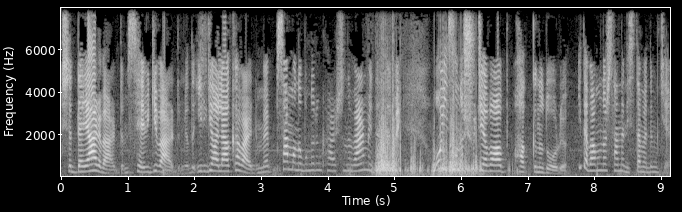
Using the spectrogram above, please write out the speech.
işte değer verdim, sevgi verdim ya da ilgi alaka verdim ve sen bana bunların karşılığını vermedin demek o insana şu cevap hakkını doğuruyor. İyi de ben bunları senden istemedim ki.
